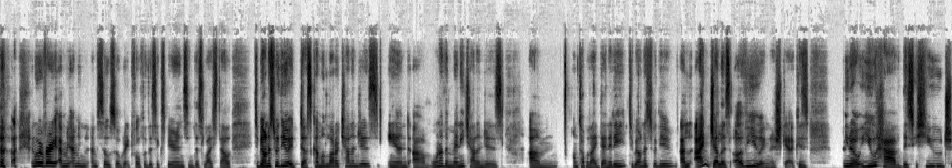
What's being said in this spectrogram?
And we're very i mean i mean i'm so so grateful for this experience and this lifestyle. To be honest with you it does come with a lot of challenges and um, one of the many challenges um, on top of identity to be honest with you I, i'm jealous of you Agnieszka because you know you have this huge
